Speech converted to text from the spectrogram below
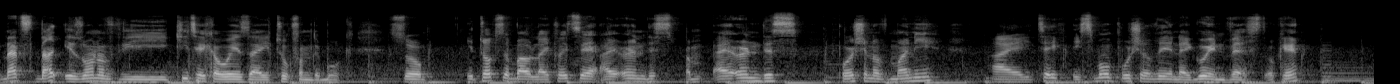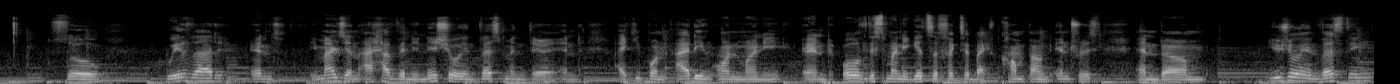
that's that is one of the key takeaways I took from the book. So it talks about like let's say I earn this um, I earn this portion of money, I take a small portion of it and I go invest. Okay. So with that and imagine I have an initial investment there and I keep on adding on money, and all of this money gets affected by compound interest. And um, usually, investing,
